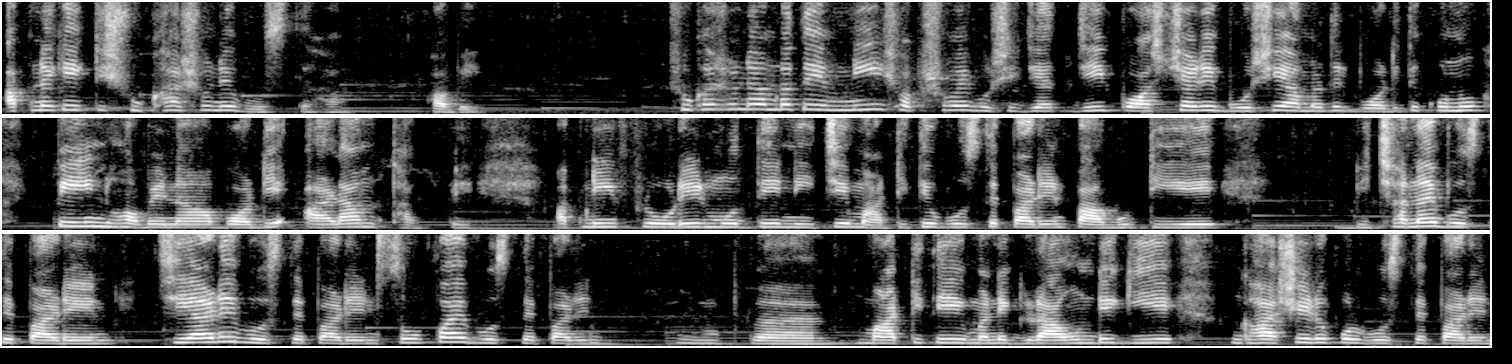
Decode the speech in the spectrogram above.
আপনাকে একটি সুখাসনে বসতে হবে। সুখাসনে আমরা তো এমনিই সবসময় বসি, যে যেই পশ্চারে বসে আমাদের বডিতে কোনো পেইন হবে না বডি আরাম থাকবে। আপনি ফ্লোরের মধ্যে নিচে মাটিতেও বসতে পারেন, পা গুটিয়ে, বিছানায় বসতে পারেন চেয়ারে বসতে পারেন সোফায় বসতে পারেন মাটিতে মানে গ্রাউন্ডে গিয়ে ঘাসের ওপর বসতে পারেন,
